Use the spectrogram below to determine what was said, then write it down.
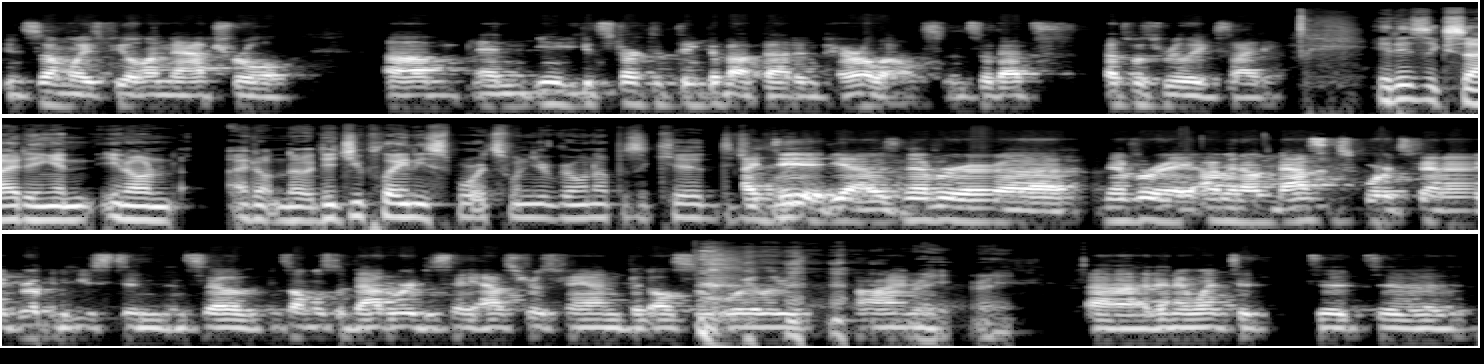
in some ways feel unnatural um, and you, know, you can start to think about that in parallels. And so that's that's what's really exciting. It is exciting. And you know i don't know did you play any sports when you were growing up as a kid? Did i play? did yeah. I was never uh, never a i mean i'm a massive sports fan. I grew up in houston. And so it's almost a bad word to say astros fan but also oilers at the time. Right right. Uh, then i went to to, to,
